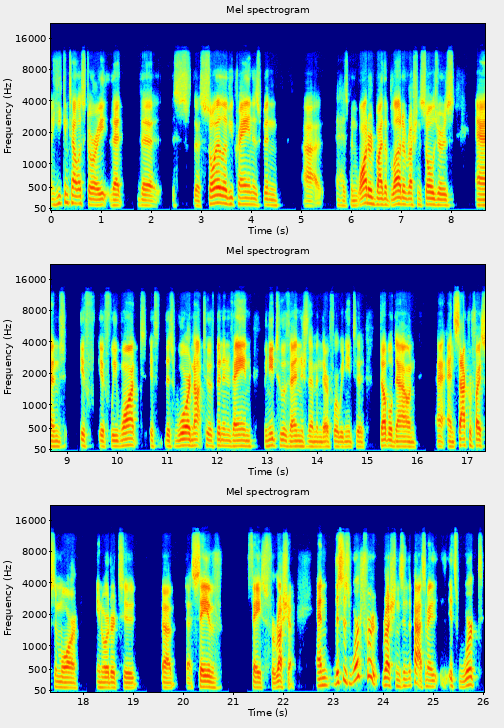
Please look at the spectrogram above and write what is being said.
he can tell a story that the the soil of Ukraine has been uh, has been watered by the blood of Russian soldiers, and if if we want if this war not to have been in vain, we need to avenge them, and therefore we need to double down and, and sacrifice some more in order to uh, uh, save face for Russia. And this has worked for Russians in the past. I mean, it's worked.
